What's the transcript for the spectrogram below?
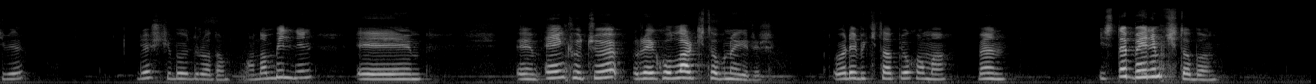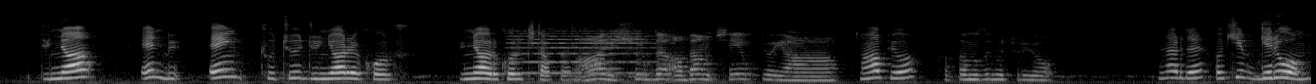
gibi. Leş gibi öldür adam. Adam bildiğin en kötü rekorlar kitabına girir. Öyle bir kitap yok ama ben işte benim kitabım. Dünya en en kötü dünya rekor dünya rekoru kitapları. Abi şurada adam şey yapıyor ya. Ne yapıyor? Kasamızı götürüyor. Nerede? Bakayım geliyorum.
